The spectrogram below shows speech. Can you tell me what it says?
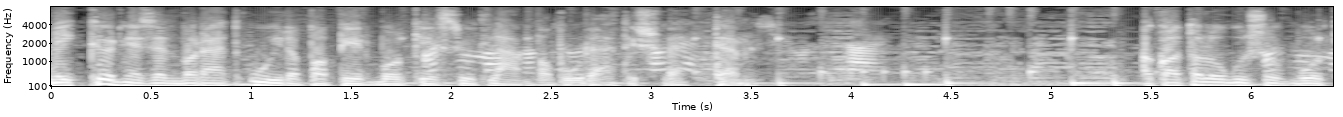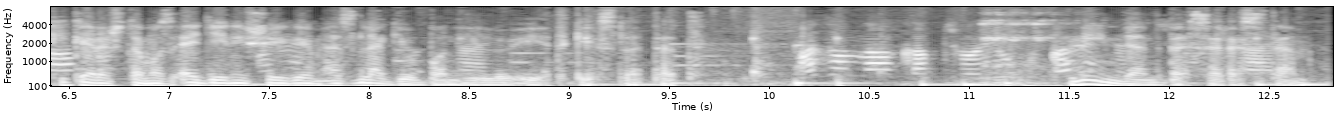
Még környezetbarát újra papírból készült lámpabúrát is vettem. A katalógusokból kikerestem az egyéniségemhez legjobban illő étkészletet. Mindent beszereztem.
